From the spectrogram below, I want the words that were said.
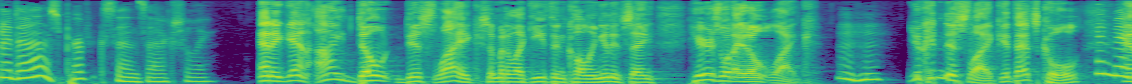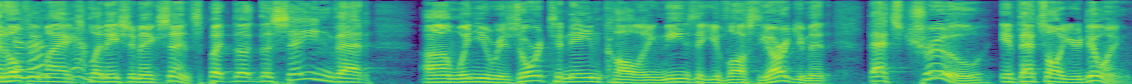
It does. Perfect sense, actually. And again, I don't dislike somebody like Ethan calling in and saying, "Here's what I don't like." Mm-hmm. You can dislike it; that's cool, and hopefully up, my yeah. explanation makes sense. But the the saying that um, when you resort to name calling means that you've lost the argument. That's true if that's all you're doing.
